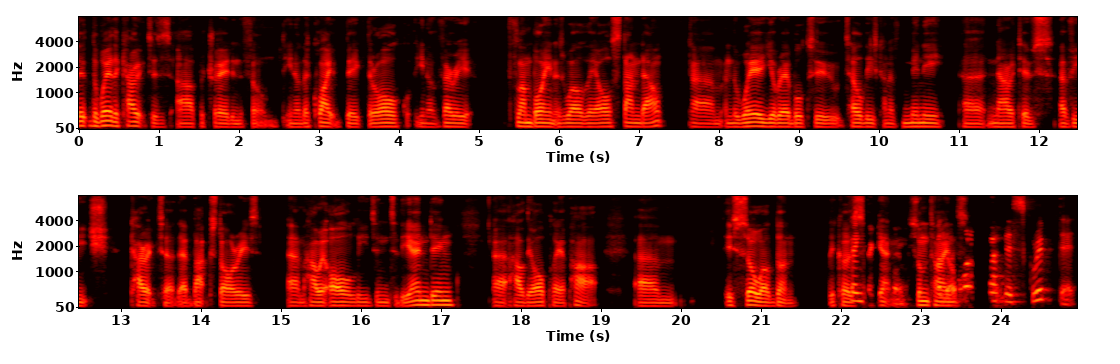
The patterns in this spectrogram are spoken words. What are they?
the, the way the characters are portrayed in the film you know they're quite big they're all you know very flamboyant as well they all stand out um, and the way you're able to tell these kind of mini uh, narratives of each character their backstories um, how it all leads into the ending uh, how they all play a part um, is so well done because Thank again you. sometimes but the scripted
